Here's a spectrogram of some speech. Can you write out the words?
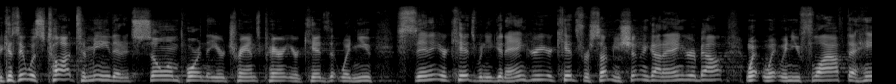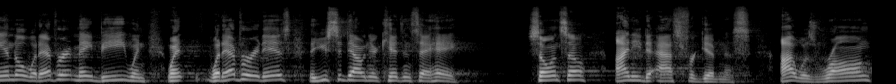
Because it was taught to me that it's so important that you're transparent your kids, that when you sin at your kids, when you get angry at your kids for something you shouldn't have got angry about, when, when, when you fly off the handle, whatever it may be, when, when, whatever it is, that you sit down with your kids and say, hey, so and so, I need to ask forgiveness. I was wrong.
